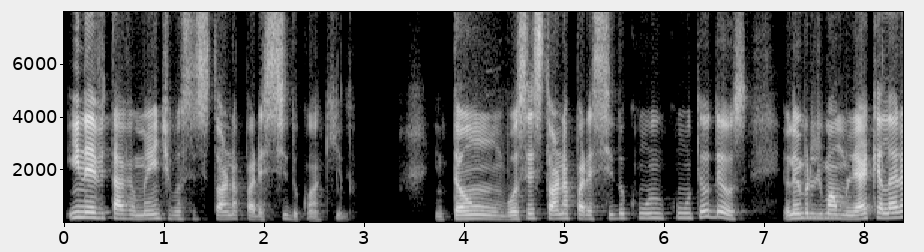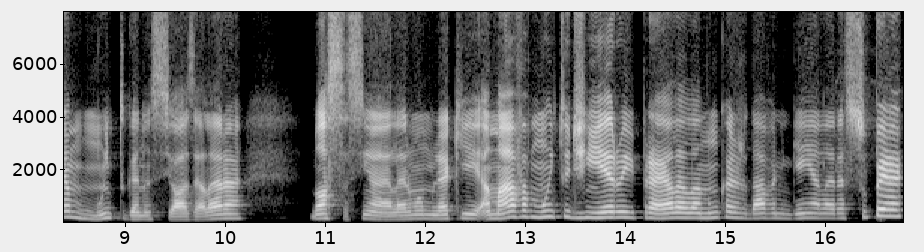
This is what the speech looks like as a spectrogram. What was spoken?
inevitavelmente você se torna parecido com aquilo. Então, você se torna parecido com, com o teu Deus. Eu lembro de uma mulher que ela era muito gananciosa, ela era nossa, assim, ela era uma mulher que amava muito dinheiro e para ela ela nunca ajudava ninguém, ela era super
